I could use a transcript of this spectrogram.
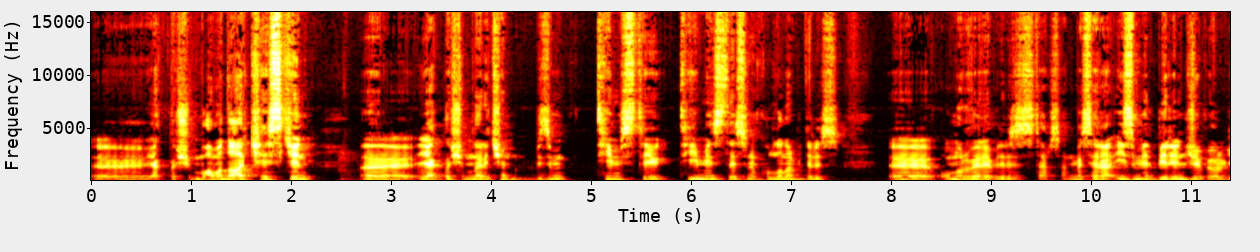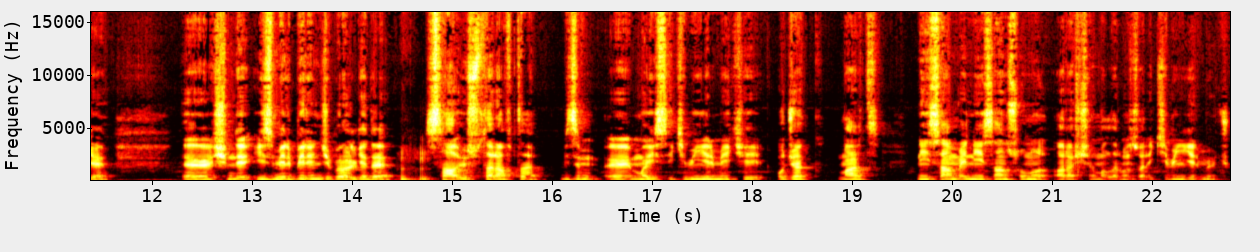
e, yaklaşım bu ama daha keskin e, yaklaşımlar için bizim team site, team'in sitesini kullanabiliriz. E, onur verebiliriz istersen. Mesela İzmir birinci bölge. Ee, şimdi İzmir birinci bölgede sağ üst tarafta bizim e, Mayıs 2022, Ocak, Mart, Nisan ve Nisan sonu araştırmalarımız var 2023.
